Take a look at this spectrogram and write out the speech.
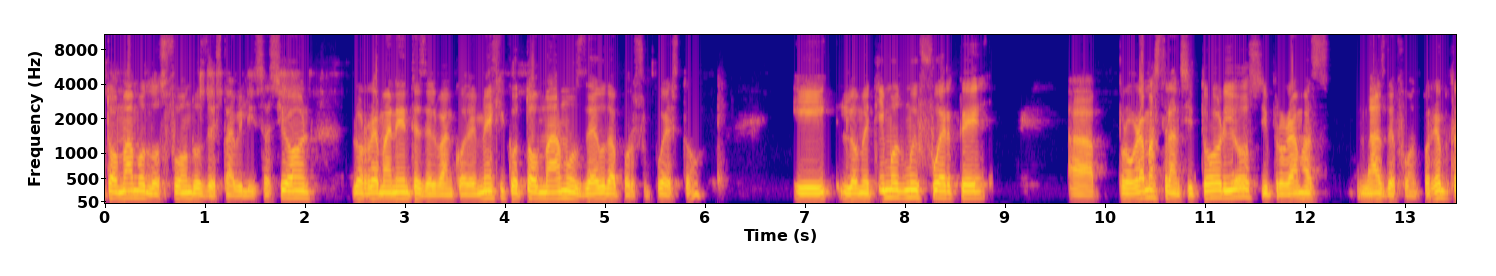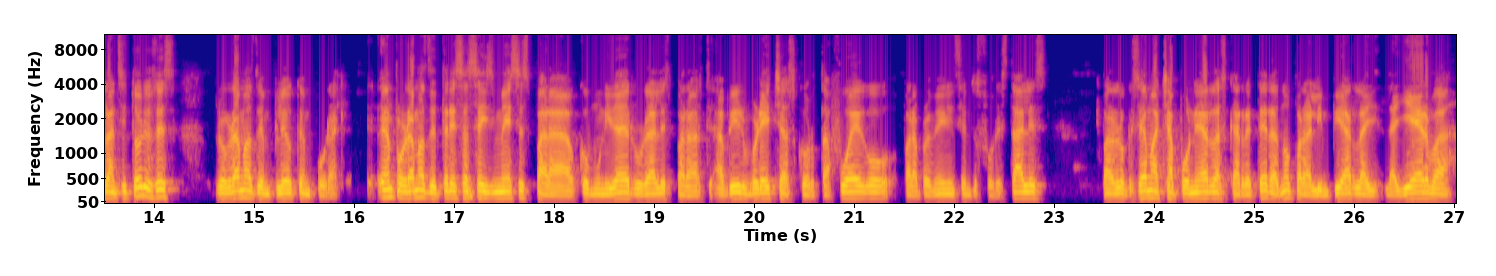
tomamos los fondos de estabilización, los remanentes del Banco de México, tomamos deuda, por supuesto, y lo metimos muy fuerte a programas transitorios y programas más de fondo. Por ejemplo, transitorios es programas de empleo temporal. Eran programas de tres a seis meses para comunidades rurales, para abrir brechas cortafuego, para prevenir incendios forestales, para lo que se llama chaponear las carreteras, ¿no? Para limpiar la, hierba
